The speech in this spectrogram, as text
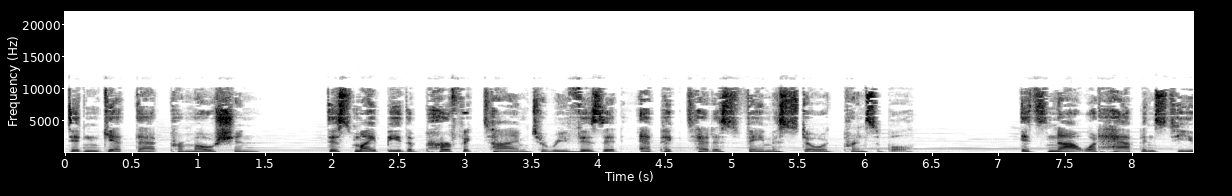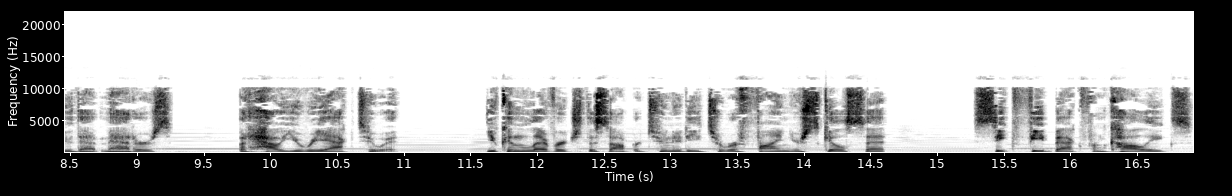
Didn't get that promotion? This might be the perfect time to revisit Epictetus' famous Stoic principle. It's not what happens to you that matters, but how you react to it. You can leverage this opportunity to refine your skill set, seek feedback from colleagues,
